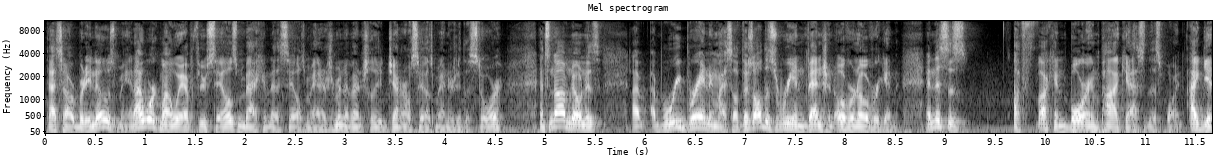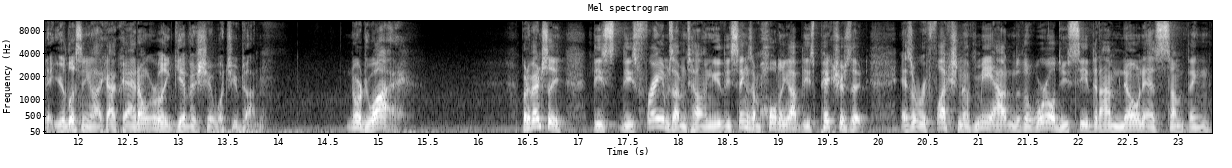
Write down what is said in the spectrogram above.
that's how everybody knows me. And I work my way up through sales and back into sales management, eventually general sales manager of the store. And so now I'm known as I'm, I'm rebranding myself. There's all this reinvention over and over again. And this is a fucking boring podcast at this point. I get it. You're listening, you're like, okay, I don't really give a shit what you've done nor do I. But eventually, these these frames I'm telling you, these things I'm holding up, these pictures that as a reflection of me out into the world, you see that I'm known as something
